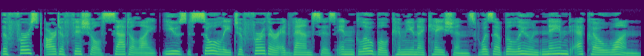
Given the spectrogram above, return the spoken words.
The first artificial satellite used solely to further advances in global communications was a balloon named Echo 1.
